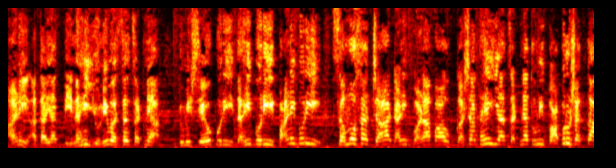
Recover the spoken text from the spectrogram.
आणि आता या तीनही युनिव्हर्सल चटण्या तुम्ही शेवपुरी दहीपुरी पाणीपुरी समोसा चाट आणि वडापाव कशातही या चटण्या तुम्ही वापरू शकता.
